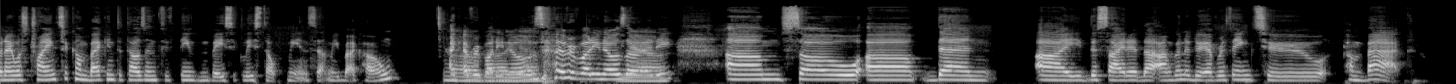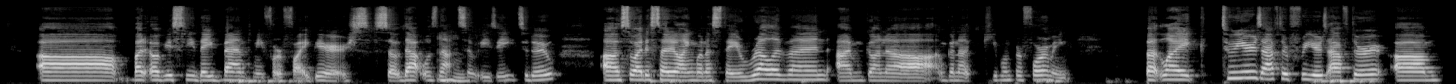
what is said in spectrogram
When I was trying to come back in 2015, and basically stopped me and sent me back home. Like oh, everybody knows, yeah. everybody knows yeah. already. Um, so uh, then I decided that I'm going to do everything to come back. Uh, but obviously they banned me for five years. So that was not mm-hmm. so easy to do. Uh, so I decided I'm going to stay relevant. I'm going to, I'm going to keep on performing. But like two years after, three years after, um,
